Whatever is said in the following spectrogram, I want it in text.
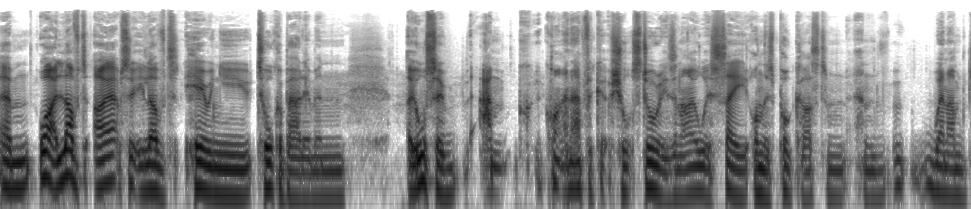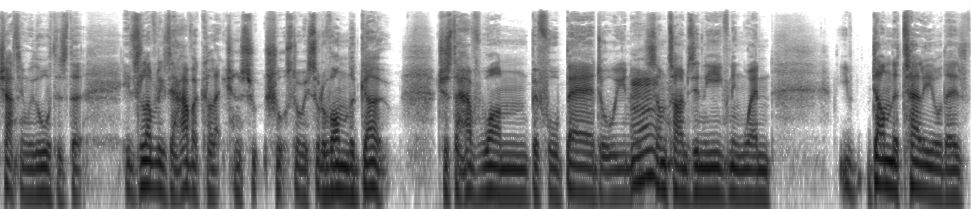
Um, well, I loved, I absolutely loved hearing you talk about him, and I also am quite an advocate of short stories, and I always say on this podcast and, and when I'm chatting with authors that it's lovely to have a collection of short stories sort of on the go, just to have one before bed, or you know, mm. sometimes in the evening when you've done the telly or there's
